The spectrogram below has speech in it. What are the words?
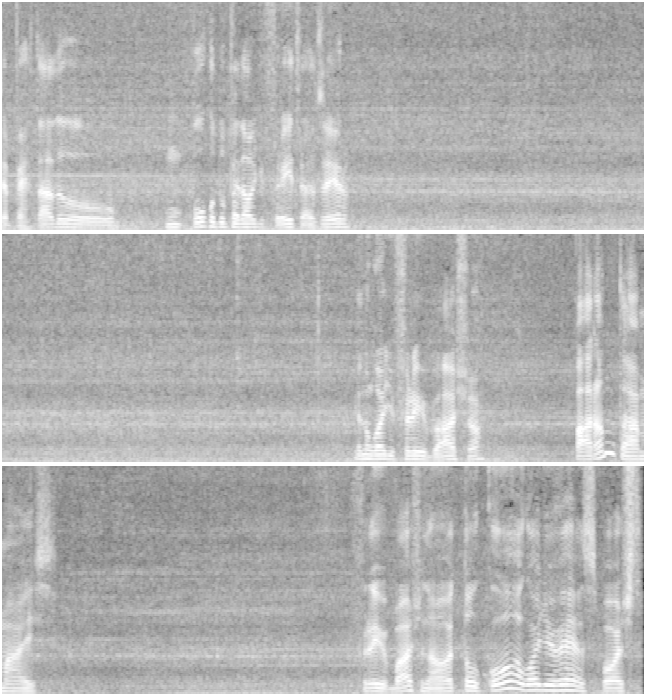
ter apertado um pouco do pedal de freio traseiro. Eu não gosto de freio baixo, ó. Parando tá, mas... Freio baixo não, tocou, eu gosto de ver a resposta.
